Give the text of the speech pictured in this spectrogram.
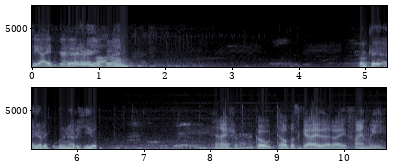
See, I, I There never you saw go. Okay, I gotta go learn how to heal. That. And I should go tell this guy that I finally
